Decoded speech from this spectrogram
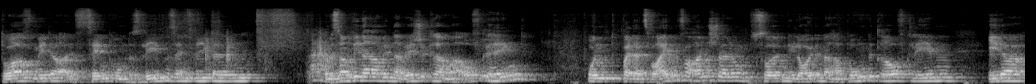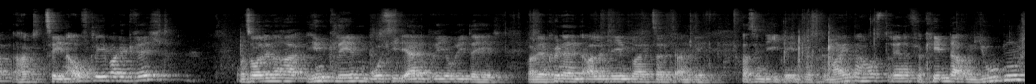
Dorfmitte als Zentrum des Lebens entwickeln. Und das haben die nachher mit einer Wäscheklammer aufgehängt. Und bei der zweiten Veranstaltung sollten die Leute nachher Punkte draufkleben. Jeder hat zehn Aufkleber gekriegt und sollte nachher hinkleben, wo sieht er eine Priorität. Weil wir können ja nicht alle Themen gleichzeitig angehen. Da sind die Ideen fürs Gemeindehaus drin, für Kinder und Jugend.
